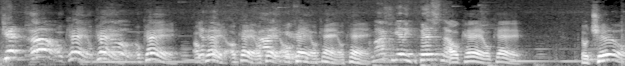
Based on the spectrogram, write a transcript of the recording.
Get out! Okay, okay, No. okay, okay, okay, okay, okay, okay, okay. I'm actually getting pissed now. Okay, okay. Yo, chill.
